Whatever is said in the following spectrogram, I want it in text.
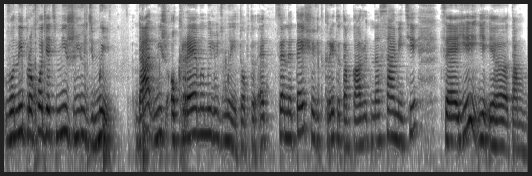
вони проходять між людьми, да? між окремими людьми. Тобто це не те, що відкрито там кажуть на саміті. Це є е, там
